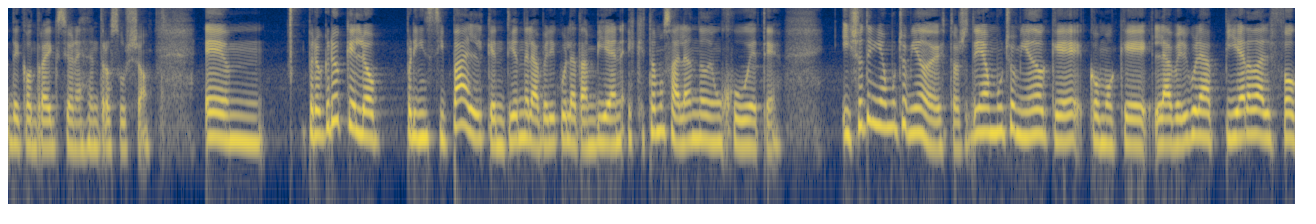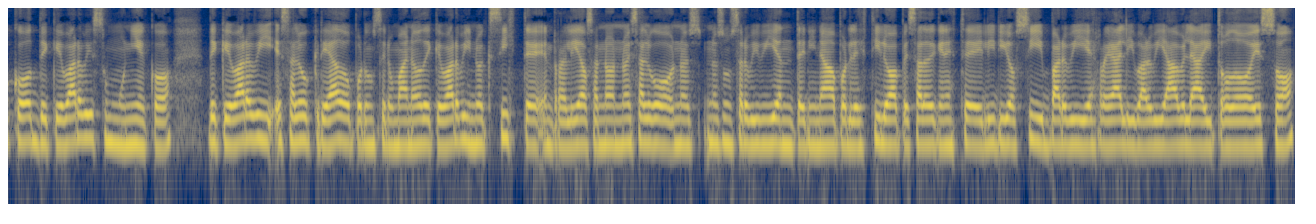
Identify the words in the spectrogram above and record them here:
de contradicciones dentro suyo. Em, pero creo que lo principal que entiende la película también es que estamos hablando de un juguete y yo tenía mucho miedo de esto, yo tenía mucho miedo que como que la película pierda el foco de que Barbie es un muñeco, de que Barbie es algo creado por un ser humano, de que Barbie no existe en realidad, o sea, no, no es algo, no es, no es un ser viviente ni nada por el estilo, a pesar de que en este delirio sí, Barbie es real y Barbie habla y todo eso.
